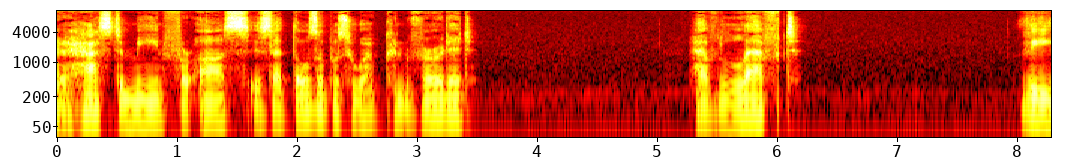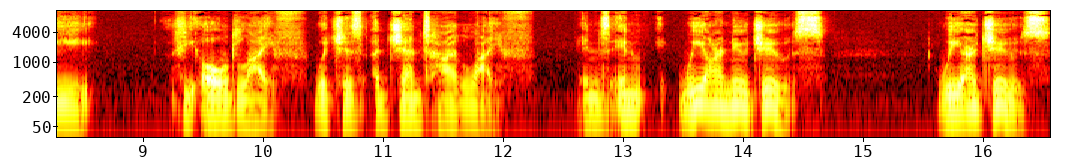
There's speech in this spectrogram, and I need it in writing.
it has to mean for us is that those of us who have converted have left the the old life, which is a Gentile life. In, in we are new Jews. We are Jews.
